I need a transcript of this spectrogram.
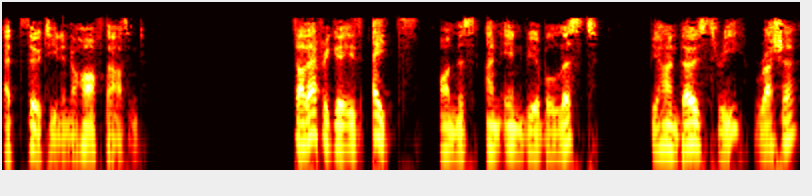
at 13,500. South Africa is eighth on this unenviable list, behind those three, Russia,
